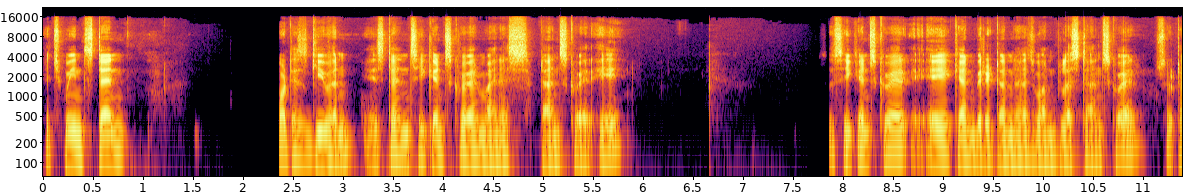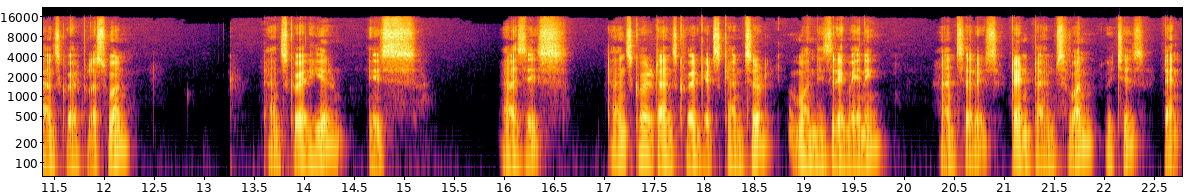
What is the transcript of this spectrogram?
which means 10, what is given is 10 secant square minus tan square a. So secant square a can be written as 1 plus tan square, so tan square plus 1. Tan square here is as is. Tan square tan square gets cancelled, 1 is remaining. Answer is 10 times 1, which is 10.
